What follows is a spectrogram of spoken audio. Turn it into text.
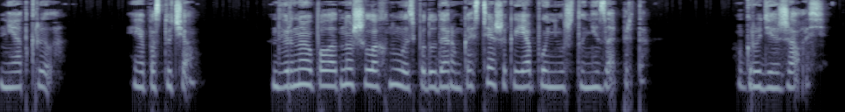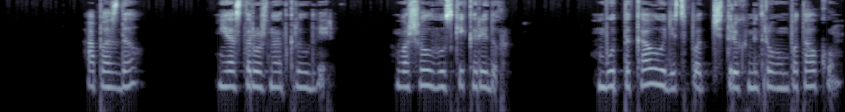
Не открыла. Я постучал. Дверное полотно шелохнулось под ударом костяшек, и я понял, что не заперто. В груди сжалось. Опоздал? Я осторожно открыл дверь. Вошел в узкий коридор. Будто колодец под четырехметровым потолком.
